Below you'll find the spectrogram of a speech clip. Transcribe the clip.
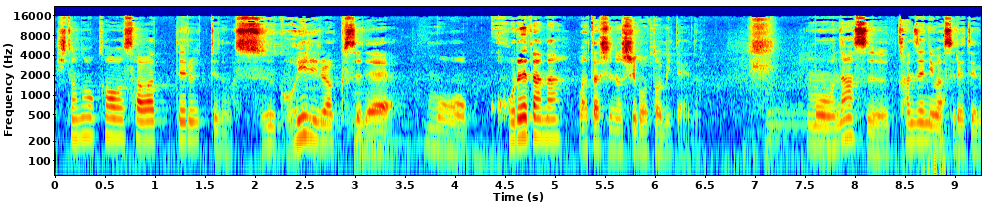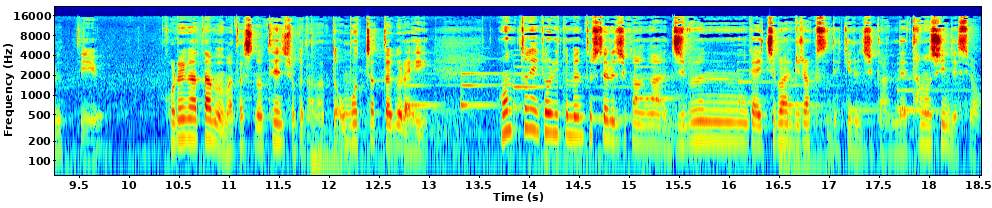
人の顔を触ってるっていうのがすごいリラックスでもうこれだな私の仕事みたいなもうナース完全に忘れてるっていうこれが多分私の天職だなって思っちゃったぐらい本当にトリートメントしてる時間が自分が一番リラックスできる時間で楽しいんですよ。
